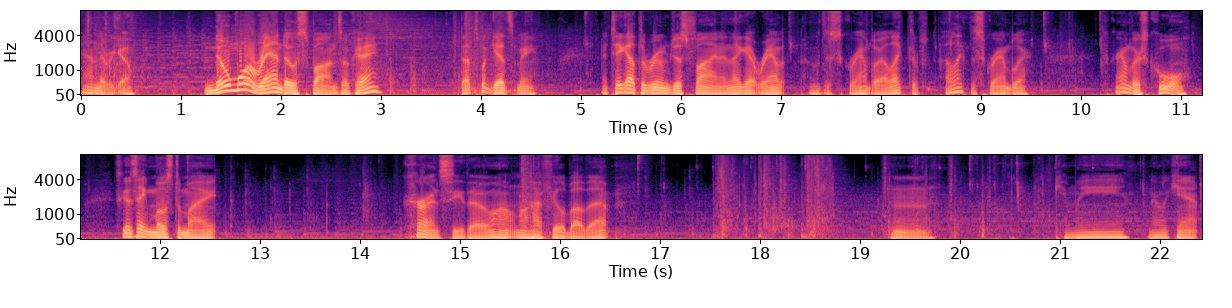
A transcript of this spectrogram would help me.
And there we go. No more rando spawns, okay? That's what gets me. I take out the room just fine, and I got ram. Ooh, the scrambler. I like the I like the scrambler. Scrambler's cool. It's gonna take most of my currency, though. I don't know how I feel about that. Hmm. Can we? No, we can't.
